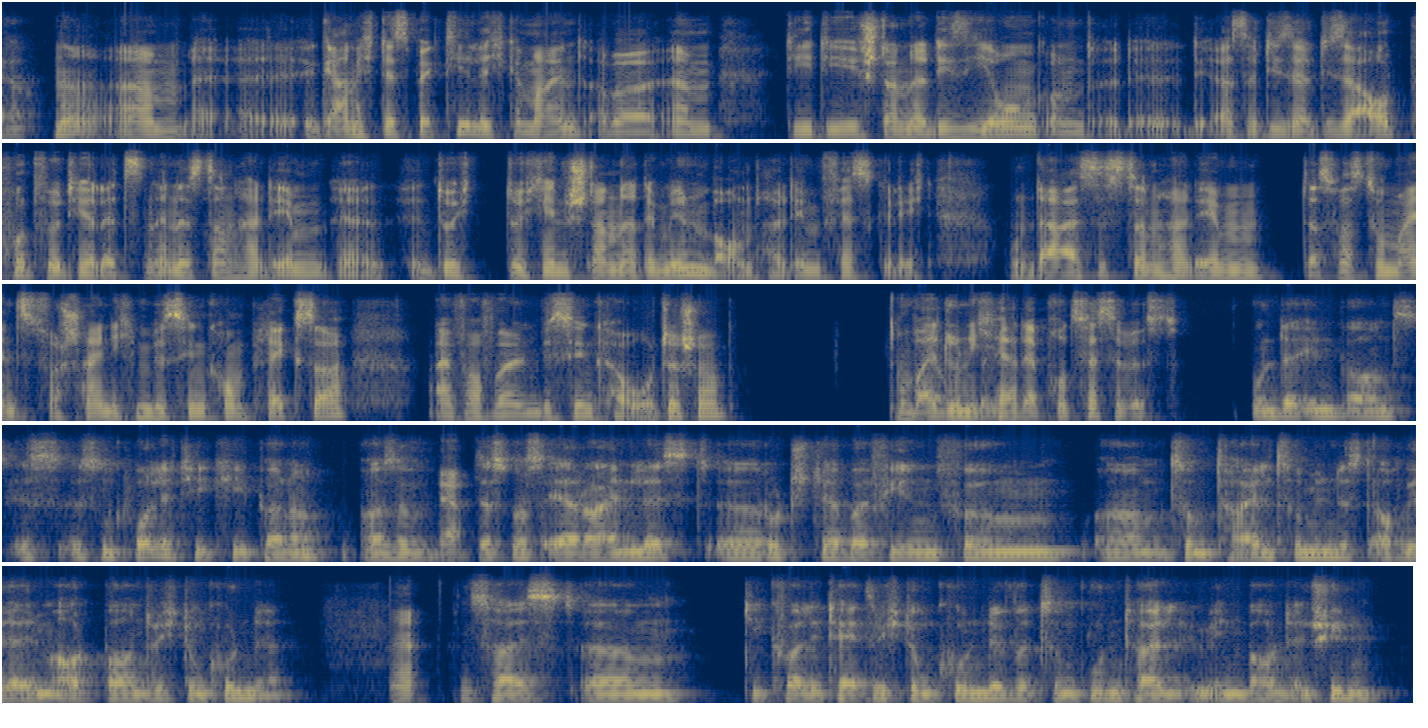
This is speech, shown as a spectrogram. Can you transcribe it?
Ja. Ne? Ähm, äh, gar nicht despektierlich gemeint, aber ähm, die, die Standardisierung und äh, also dieser, dieser Output wird ja letzten Endes dann halt eben äh, durch, durch den Standard im Inbound halt eben festgelegt. Und da ist es dann halt eben das, was du meinst, wahrscheinlich ein bisschen komplexer, einfach weil ein bisschen chaotischer und weil ja, du nicht Herr der Prozesse bist. Und der Inbound ist, ist ein Quality Keeper, ne? Also ja. das, was er reinlässt, äh, rutscht ja bei vielen Firmen ähm, zum Teil zumindest auch wieder im Outbound Richtung Kunde. Ja. Das heißt, ähm, die Qualität Richtung Kunde wird zum guten Teil im Inbound entschieden.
